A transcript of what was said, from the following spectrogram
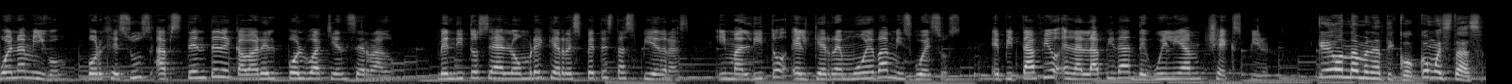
Buen amigo, por Jesús, abstente de cavar el polvo aquí encerrado. Bendito sea el hombre que respete estas piedras, y maldito el que remueva mis huesos. Epitafio en la lápida de William Shakespeare. ¿Qué onda, maniático? ¿Cómo estás?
